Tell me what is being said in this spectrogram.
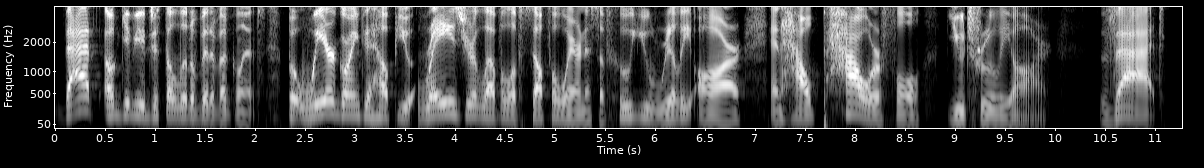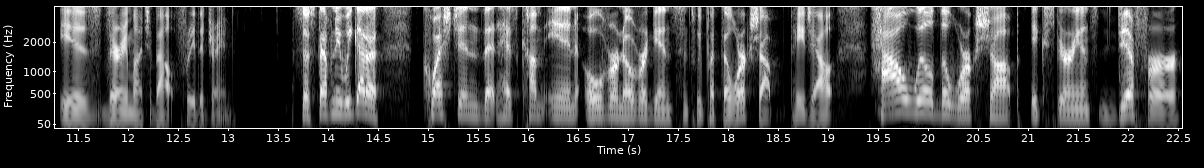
that I'll give you just a little bit of a glimpse, but we are going to help you raise your level of self awareness of who you really are and how powerful you truly are. That is very much about Free the Dream. So, Stephanie, we got a question that has come in over and over again since we put the workshop page out. How will the workshop experience differ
